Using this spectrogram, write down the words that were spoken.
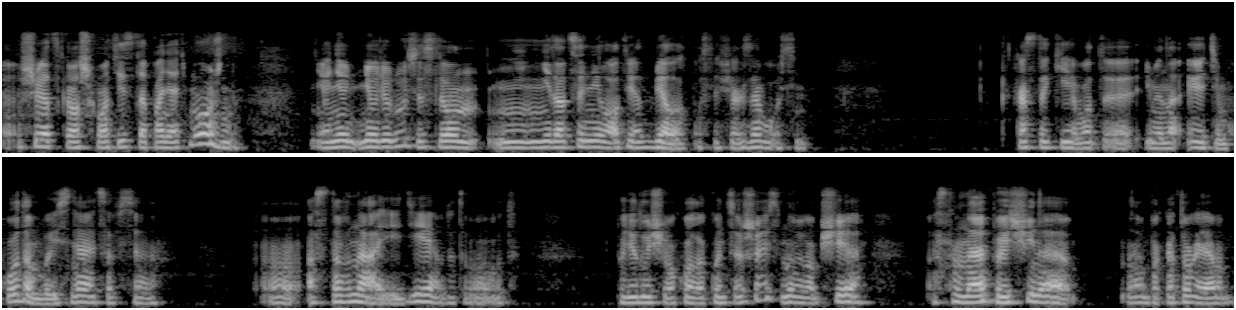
э, шведского шахматиста понять можно. Я не, не удивлюсь, если он недооценил ответ белых после ферзя 8. как раз таки вот э, именно этим ходом выясняется вся основная идея вот этого вот предыдущего хода конь c6, ну и вообще основная причина, по которой я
